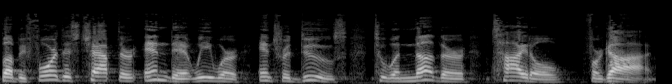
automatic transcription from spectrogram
But before this chapter ended, we were introduced to another title for God.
